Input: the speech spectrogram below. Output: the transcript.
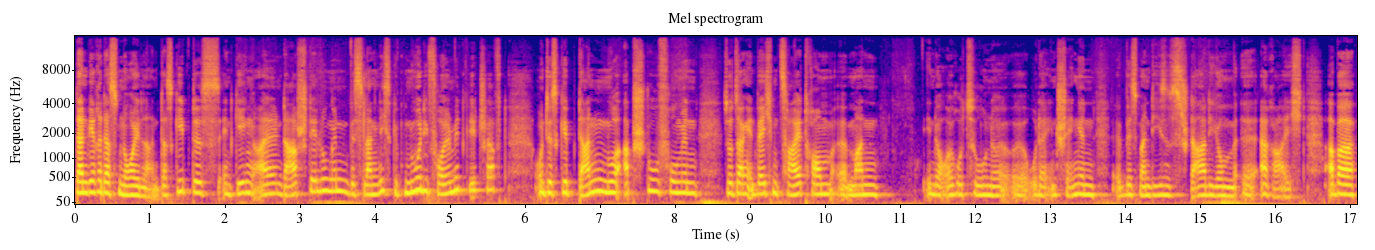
dann wäre das Neuland. Das gibt es entgegen allen Darstellungen bislang nicht. Es gibt nur die Vollmitgliedschaft und es gibt dann nur Abstufungen, sozusagen in welchem Zeitraum äh, man in der Eurozone äh, oder in Schengen, äh, bis man dieses Stadium äh, erreicht. Aber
